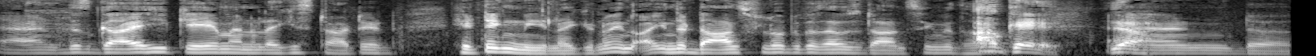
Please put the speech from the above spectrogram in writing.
and this guy he came and like he started hitting me like you know in, in the dance floor because I was dancing with her. Okay, yeah. and uh,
